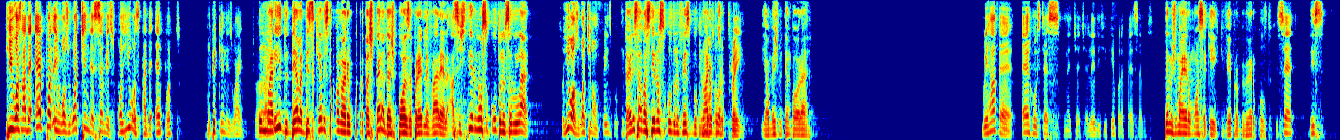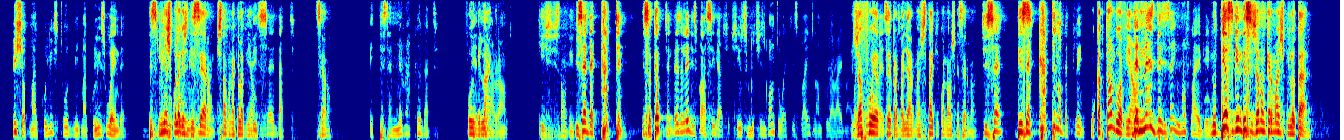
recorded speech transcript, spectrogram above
he was at the airport and he was watching the service because he was at the airport picking his wife. O marido dela disse que ele estava no aeroporto à espera da esposa para ele levar ela. Assistir o nosso culto no celular. So he was watching on Facebook. Então ele estava assistindo nosso culto no Facebook, And no aeroporto. E ao mesmo tempo a orar. We have a air hostess in the church, a lady. She came for the first service. Temos uma aeromoça aqui que veio para o primeiro culto. She said, Disse, Bishop, my colleagues told me, my colleagues who were in there, disse minhas colegas disseram que estavam naquele avião. they said that Disseram, it is a miracle that foi um milagre around. que estão He vivos. said the já foi até trabalhar, mas está aqui conosco essa irmã. She said, Disse, the captain of the plane, o capitão do avião, the next day, he said, he will not fly again. no dia seguinte disse, já não quero mais pilotar.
